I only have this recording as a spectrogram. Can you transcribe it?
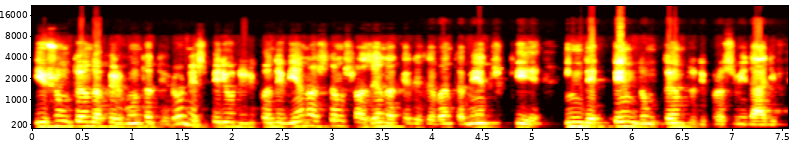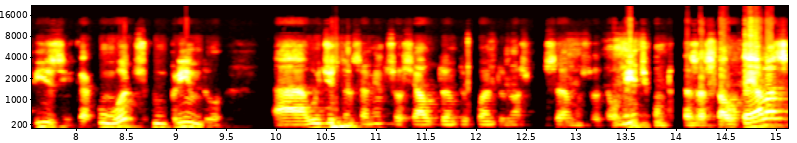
E juntando a pergunta anterior, nesse período de pandemia, nós estamos fazendo aqueles levantamentos que independam tanto de proximidade física com outros, cumprindo ah, o distanciamento social tanto quanto nós possamos totalmente, com todas as cautelas,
